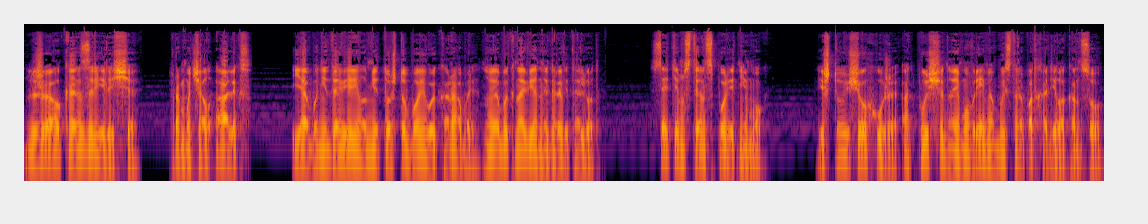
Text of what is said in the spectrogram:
«Жалкое зрелище», – промычал Алекс. «Я бы не доверил не то что боевой корабль, но и обыкновенный гравитолет». С этим Стэн спорить не мог. И что еще хуже, отпущенное ему время быстро подходило к концу.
